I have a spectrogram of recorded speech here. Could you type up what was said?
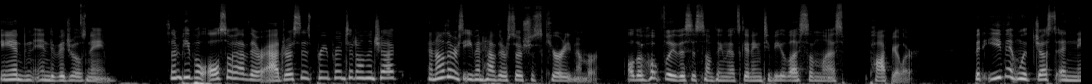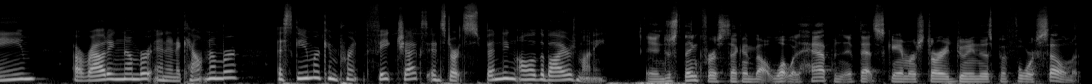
and an individual's name. Some people also have their addresses pre printed on the check, and others even have their social security number, although hopefully this is something that's getting to be less and less popular. But even with just a name, a routing number, and an account number, a scammer can print fake checks and start spending all of the buyer's money. And just think for a second about what would happen if that scammer started doing this before settlement.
